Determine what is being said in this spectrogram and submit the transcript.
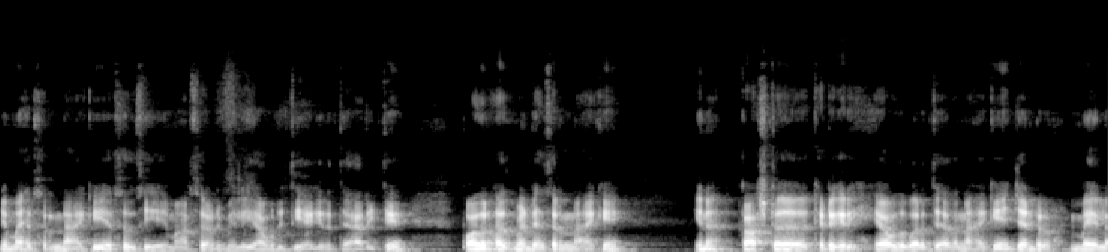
ನಿಮ್ಮ ಹೆಸರನ್ನು ಹಾಕಿ ಎಸ್ ಎಲ್ ಸಿ ಮಾರ್ಕ್ಸ್ ಮೇಲೆ ಯಾವ ರೀತಿಯಾಗಿರುತ್ತೆ ಆ ರೀತಿ ಫಾದರ್ ಹಸ್ಬೆಂಡ್ ಹೆಸರನ್ನು ಹಾಕಿ ಇನ್ನು ಕಾಸ್ಟ್ ಕ್ಯಾಟಗರಿ ಯಾವುದು ಬರುತ್ತೆ ಅದನ್ನು ಹಾಕಿ ಜೆಂಡರ್ ಮೇಲ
